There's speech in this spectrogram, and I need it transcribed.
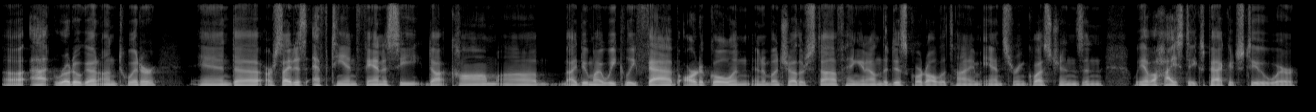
uh, at Rotogut on Twitter, and uh, our site is ftnfantasy.com. Uh, I do my weekly FAAB article and, and a bunch of other stuff, hanging out in the Discord all the time, answering questions, and we have a high stakes package too, where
